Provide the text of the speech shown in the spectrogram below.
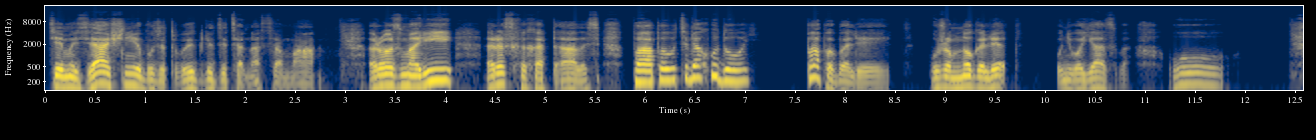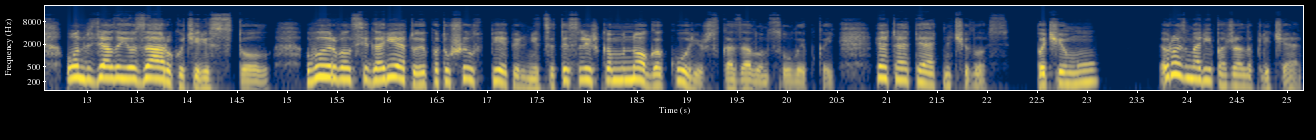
тем изящнее будет выглядеть она сама. Розмари расхохоталась. — Папа у тебя худой. Папа болеет. Уже много лет. У него язва. — О, он взял ее за руку через стол, вырвал сигарету и потушил в пепельнице. — Ты слишком много куришь, — сказал он с улыбкой. Это опять началось. — Почему? Розмари пожала плечами.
